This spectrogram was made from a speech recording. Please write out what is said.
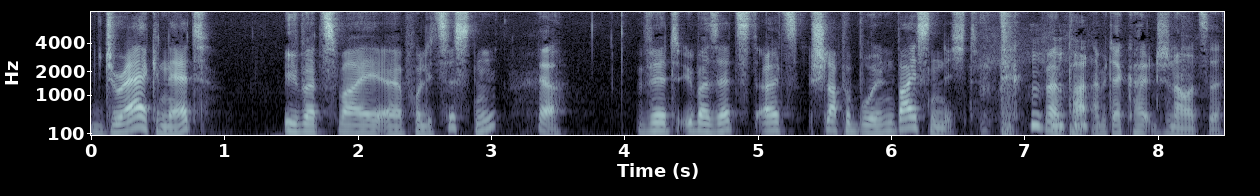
Dragnet über zwei äh, Polizisten Ja. wird übersetzt als Schlappe Bullen beißen nicht. Mein Partner mit der kalten Schnauze.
